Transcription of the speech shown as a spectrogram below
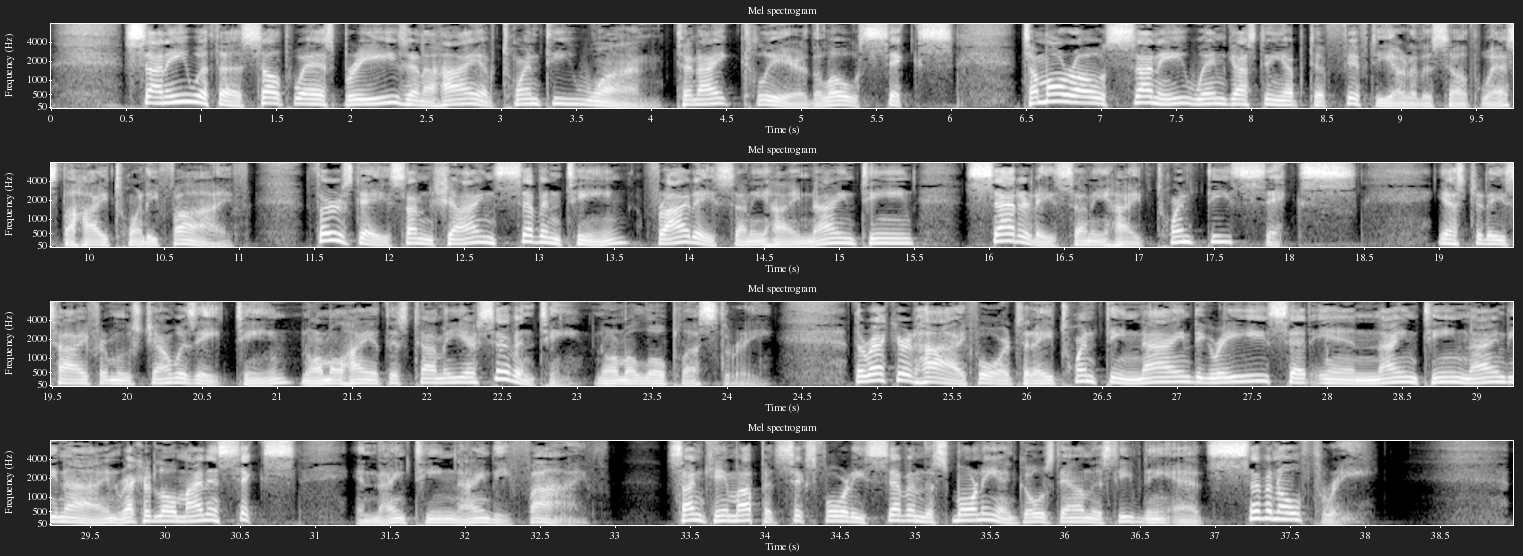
Sunny with a southwest breeze and a high of 21. Tonight clear, the low 6. Tomorrow sunny, wind gusting up to 50 out of the southwest, the high 25. Thursday sunshine 17. Friday sunny high 19. Saturday sunny high 26. Yesterday's high for Moose Jaw was 18. Normal high at this time of year, 17. Normal low plus 3. The record high for today, 29 degrees, set in 1999. Record low minus 6 in 1995. Sun came up at 647 this morning and goes down this evening at 703.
